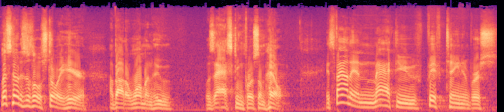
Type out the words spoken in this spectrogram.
Let's notice this little story here about a woman who was asking for some help. It's found in Matthew 15 and verse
